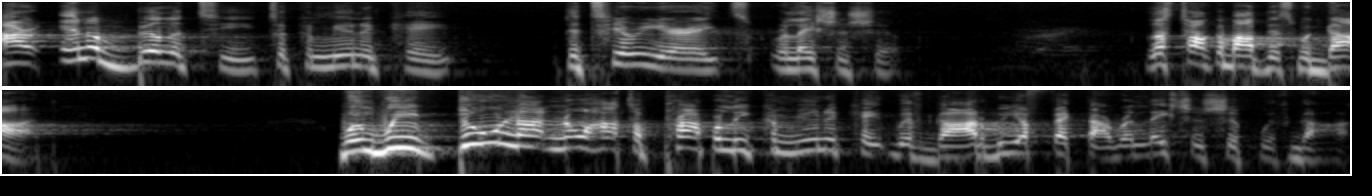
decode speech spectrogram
our inability to communicate deteriorates relationship. Let's talk about this with God. When we do not know how to properly communicate with God, we affect our relationship with God.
